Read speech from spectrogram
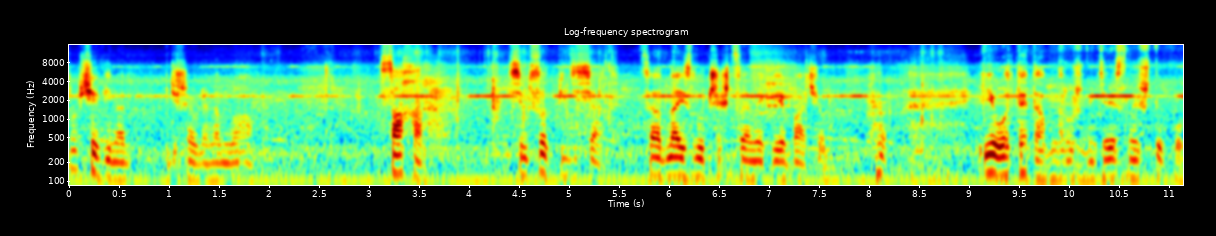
Тут взагалі віно дешевле намного. Сахар 750. Це одна із лучших цен, які я бачив. І от це обнаружив інтересну штуку.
